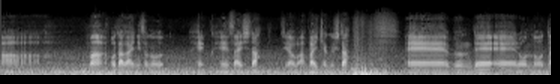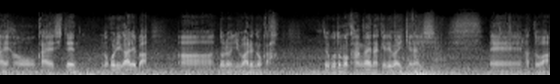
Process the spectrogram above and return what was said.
あまあお互いにその返済した違うわ売却した、え分で、えローンの大半を返して残りがあればあどのように割るのか。ということも考えなければいけないしえー、あとは、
